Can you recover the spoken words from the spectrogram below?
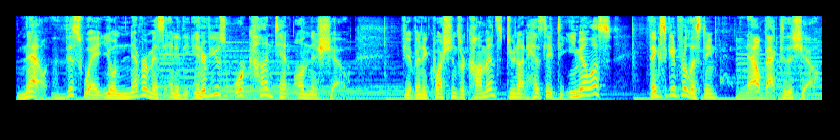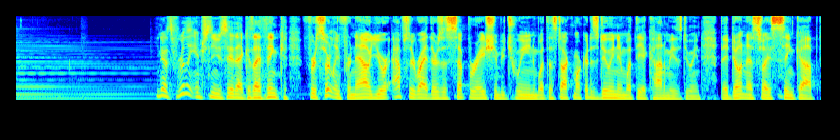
Now, this way, you'll never miss any of the interviews or content on this show. If you have any questions or comments, do not hesitate to email us Thanks again for listening. Now back to the show. You know, it's really interesting you say that because I think for certainly for now, you're absolutely right. There's a separation between what the stock market is doing and what the economy is doing. They don't necessarily sync up.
